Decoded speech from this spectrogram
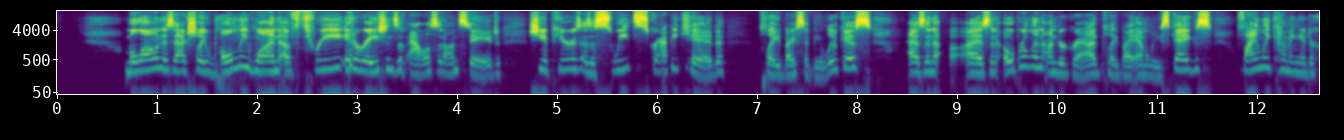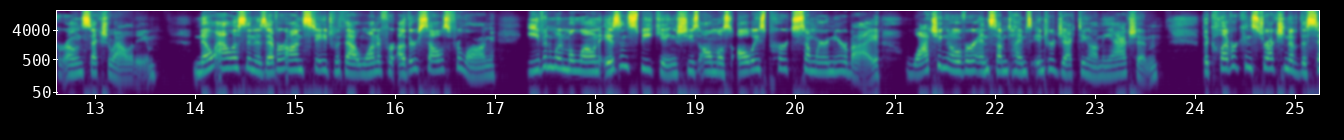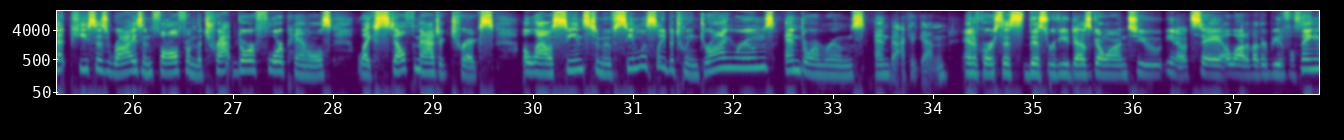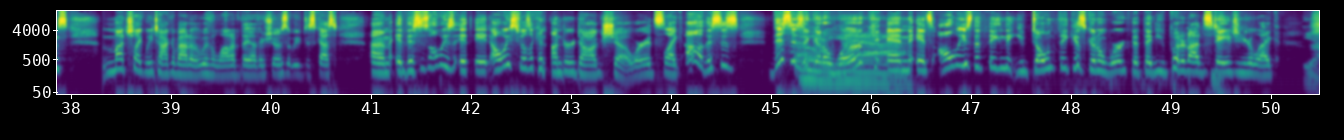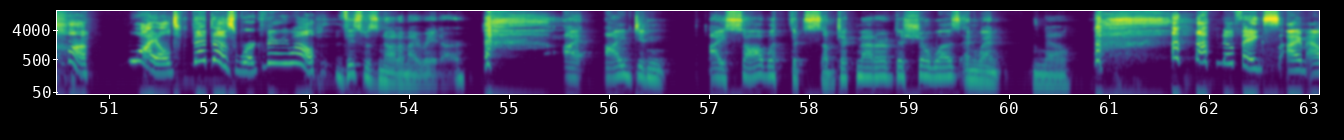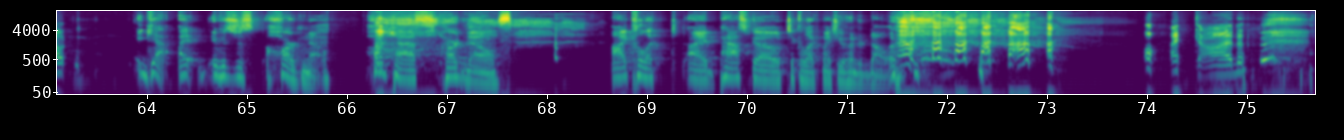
Malone is actually only one of three iterations of Allison on stage. She appears as a sweet, scrappy kid, played by Sydney Lucas, as an as an Oberlin undergrad, played by Emily Skeggs, finally coming into her own sexuality. No Allison is ever on stage without one of her other selves for long. Even when Malone isn't speaking, she's almost always perched somewhere nearby, watching over and sometimes interjecting on the action. The clever construction of the set pieces rise and fall from the trapdoor floor panels like stealth magic tricks allows scenes to move seamlessly between drawing rooms and dorm rooms and back again. And of course, this this review does go on to you know say a lot of other beautiful things, much like we talk about it with a lot of the other shows that we've discussed. Um, this is always it, it always feels like an underdog show where it's like, oh, this is this isn't Oh, going to work, yeah. and it's always the thing that you don't think is going to work that then you put it on stage and you're like, huh, wild. That does work very well. this was not on my radar. I I didn't I saw what the subject matter of this show was and went, no. no thanks, I'm out. Yeah, I it was just hard no. Hard pass, hard no. I collect I pass go to collect my two hundred dollars. Oh my god.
